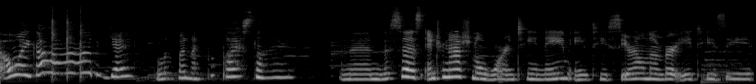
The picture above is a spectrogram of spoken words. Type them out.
Oh my god! Yay! When I put bias line. And then this says International Warranty Name AT Serial Number ATZ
